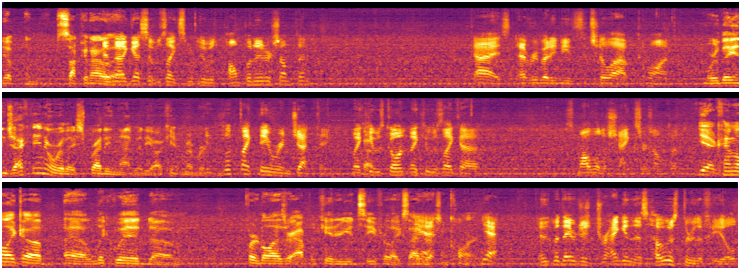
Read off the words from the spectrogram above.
Yep. And sucking out and. I guess it was like some, it was pumping it or something. Guys, everybody needs to chill out. Come on. Were they injecting or were they spreading that video? I can't remember. It looked like they were injecting, like Okay. it was going, like it was like a small little shanks or something. Yeah, kind of like a, a liquid um, fertilizer applicator you'd see for like side Yeah. dressing corn. Yeah, and, but they were just dragging this hose through the field.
